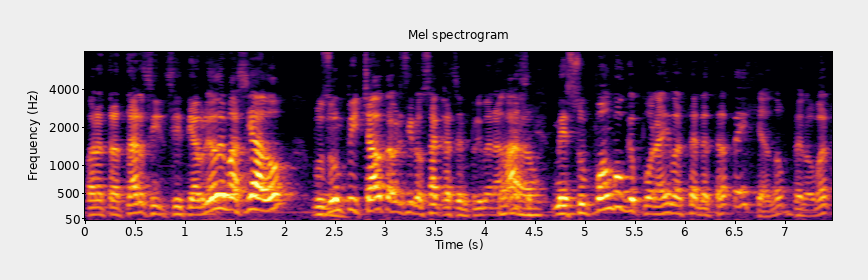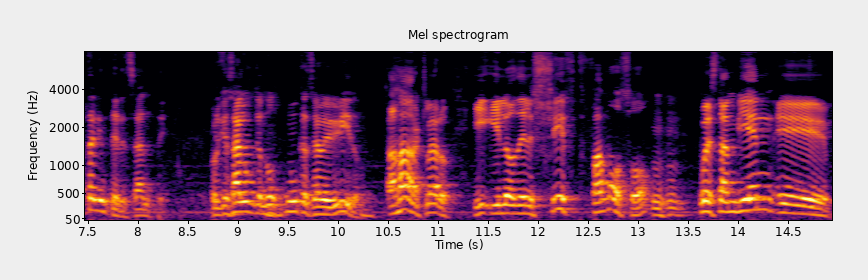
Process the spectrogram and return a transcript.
Para tratar, si, si te abrió demasiado, pues un pitch out a ver si lo sacas en primera Claro. base. Me supongo que por ahí va a estar la estrategia, ¿no? Pero va a estar interesante. Porque es algo que no- nunca se había vivido. Ajá, claro. Y, y lo del shift famoso, pues también eh,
